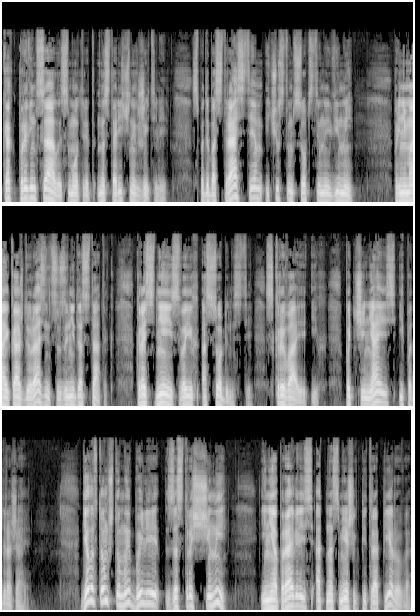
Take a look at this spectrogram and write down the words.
как провинциалы смотрят на столичных жителей, с подобострастием и чувством собственной вины – принимая каждую разницу за недостаток, краснее своих особенностей, скрывая их, подчиняясь и подражая. Дело в том, что мы были застращены и не оправились от насмешек Петра I,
